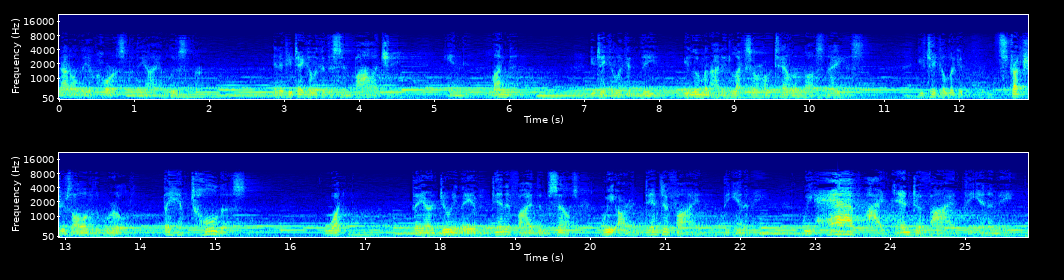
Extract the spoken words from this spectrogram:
not only of Horus, but the eye of Lucifer. And if you take a look at the symbology in London, you take a look at the Illuminati Luxor Hotel in Las Vegas, you take a look at structures all over the world, they have told us what they are doing. They have identified themselves. We are identifying the enemy. We have identified the enemy.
